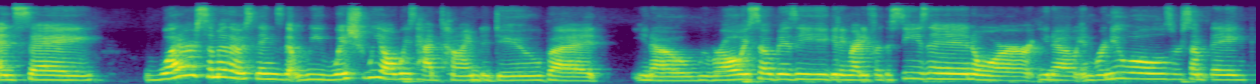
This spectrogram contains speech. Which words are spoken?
and say, what are some of those things that we wish we always had time to do, but you know, we were always so busy getting ready for the season or, you know, in renewals or something.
